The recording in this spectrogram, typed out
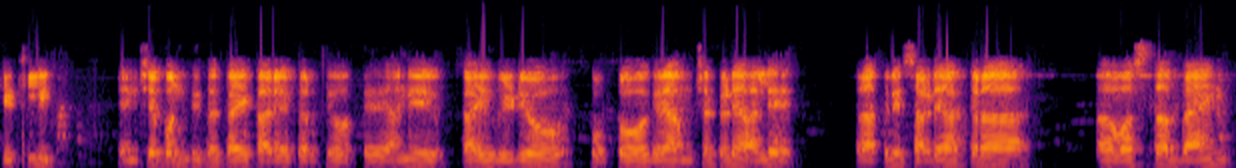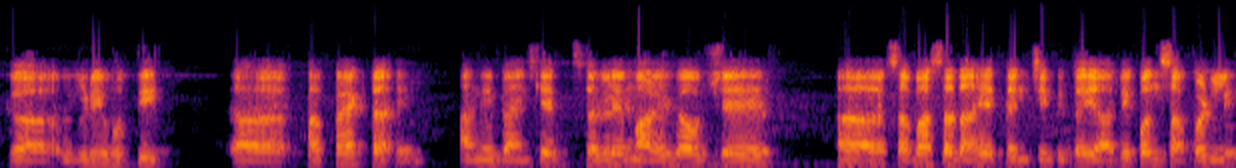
किटली त्यांचे पण तिथं काही कार्यकर्ते होते. आणि काही व्हिडिओ फोटो वगैरे आमच्याकडे आले. रात्री साडे अकरा वाजता बँक उघडी होती. हा फॅक्ट आहे. आणि बँकेत सगळे माळेगावचे सभासद आहेत त्यांची तिथं यादी पण सापडली.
